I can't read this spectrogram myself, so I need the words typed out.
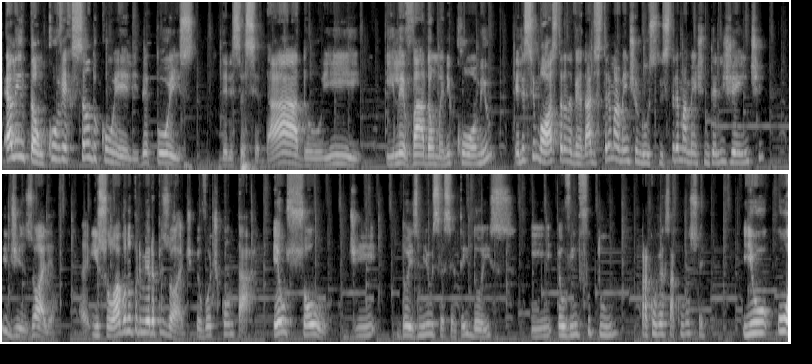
Ela então, conversando com ele depois dele ser sedado e, e levado a um manicômio, ele se mostra, na verdade, extremamente lúcido, extremamente inteligente e diz: Olha, isso logo no primeiro episódio, eu vou te contar. Eu sou de 2062 e eu vim do futuro para conversar com você. E, o, o,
